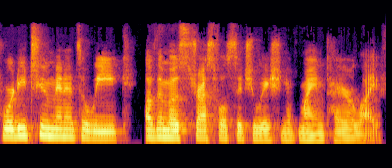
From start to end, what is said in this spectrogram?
42 minutes a week of the most stressful situation of my entire life.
